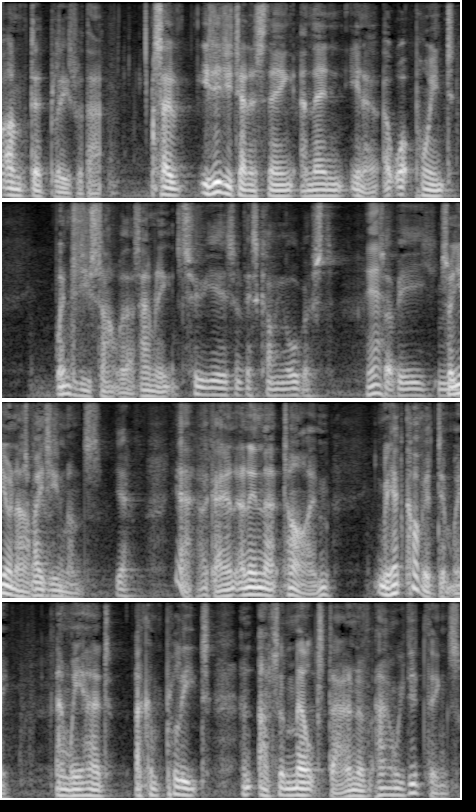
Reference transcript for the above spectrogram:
I'm dead pleased with that. So you did your tennis thing, and then you know, at what point? When did you start with us? How many? Two years of this coming August. Yeah. So it'd be. So a year and a half, 18 months. Yeah. Yeah, okay. And, and in that time, we had COVID, didn't we? And we had a complete and utter meltdown of how we did things.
